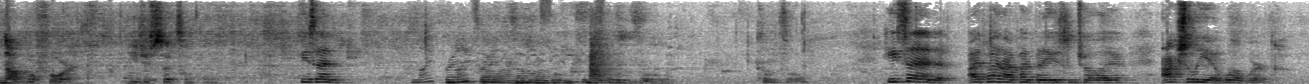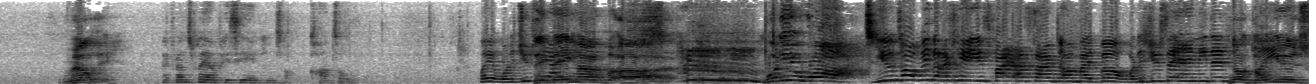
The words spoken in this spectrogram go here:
No, before. He just said something. He said My My friends are friends on are PC and console. console. console. He said I play an iPad, but I use controller. Actually, it will work. Really? My friends play on PC and console. console. Wait, what did you say? They I may needed? have, uh. what do you want? You told me that I can't use fire outside on my bow. What did you say I needed? No, don't Flame? use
